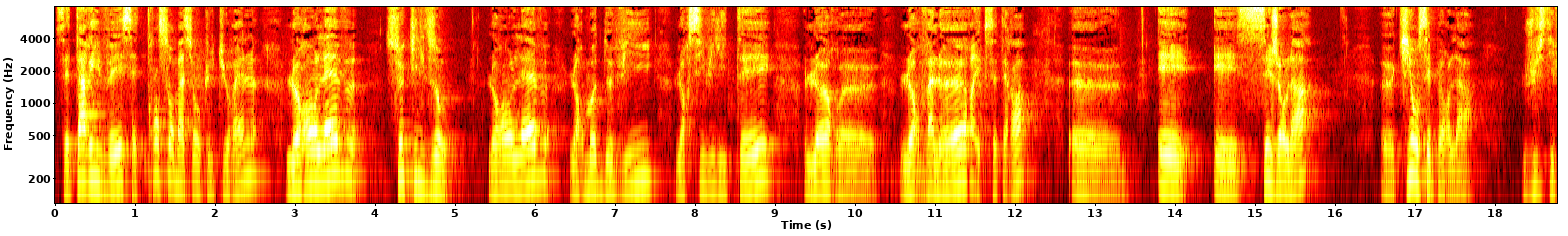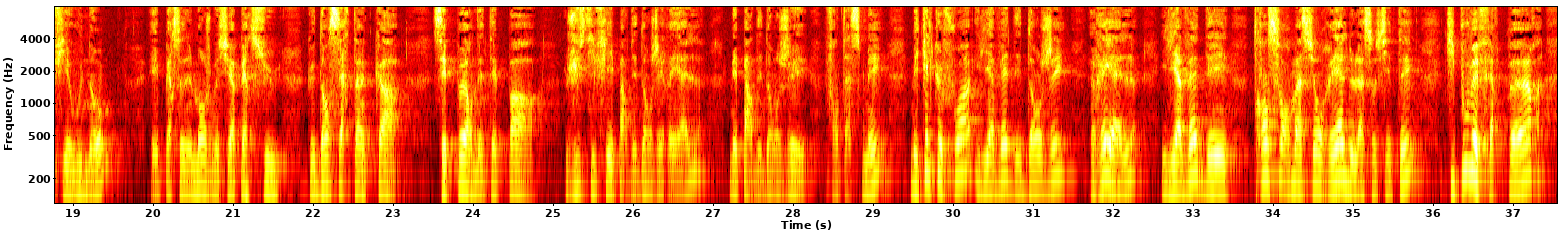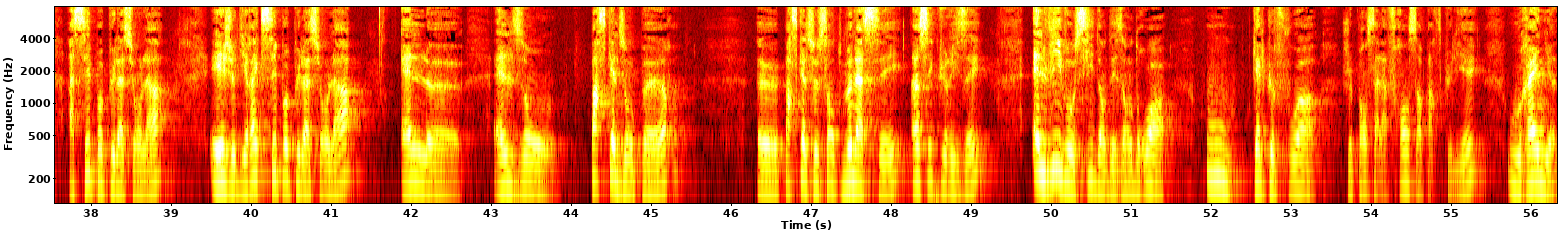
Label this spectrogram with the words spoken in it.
cette arrivée, cette transformation culturelle leur enlève ce qu'ils ont, leur enlève leur mode de vie, leur civilité, leur, euh, leurs valeurs, etc. Euh, et, ces gens-là, euh, qui ont ces peurs-là, justifiées ou non, et personnellement je me suis aperçu que dans certains cas, ces peurs n'étaient pas justifiées par des dangers réels, mais par des dangers fantasmés, mais quelquefois il y avait des dangers réels il y avait des transformations réelles de la société qui pouvaient faire peur à ces populations-là. Et je dirais que ces populations-là, elles, euh, elles ont, parce qu'elles ont peur, euh, parce qu'elles se sentent menacées, insécurisées, elles vivent aussi dans des endroits où, quelquefois, je pense à la France en particulier, où règnent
